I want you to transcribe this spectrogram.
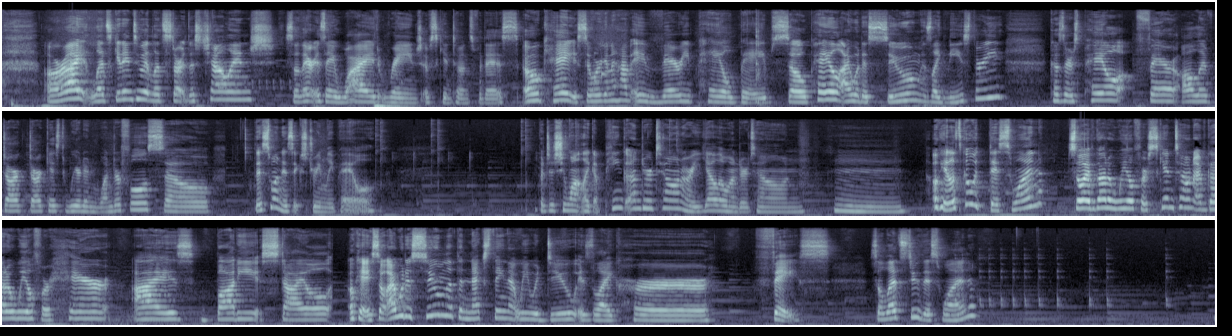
All right, let's get into it. Let's start this challenge. So there is a wide range of skin tones for this. Okay, so we're gonna have a very pale babe. So pale, I would assume, is like these three because there's pale, fair, olive, dark, darkest, weird, and wonderful. So this one is extremely pale. But does she want like a pink undertone or a yellow undertone? Hmm. Okay, let's go with this one. So I've got a wheel for skin tone, I've got a wheel for hair, eyes, body, style. Okay, so I would assume that the next thing that we would do is like her face. So let's do this one.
